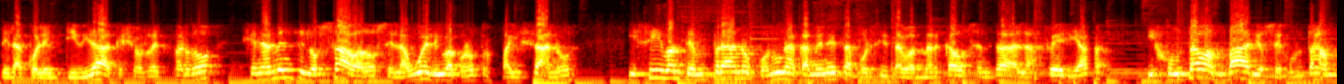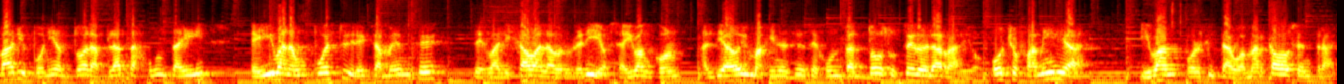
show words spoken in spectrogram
de la colectividad que yo recuerdo, generalmente los sábados el abuelo iba con otros paisanos y se iban temprano con una camioneta, por decirte al mercado central, a la feria, y juntaban varios, se juntaban varios y ponían toda la plata junta ahí e iban a un puesto y directamente desvalijaban la brujería, o sea, iban con, al día de hoy, imagínense, se juntan todos ustedes de la radio, ocho familias y van, por decirte agua, Mercado Central,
